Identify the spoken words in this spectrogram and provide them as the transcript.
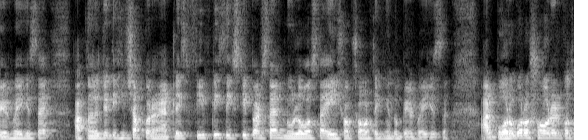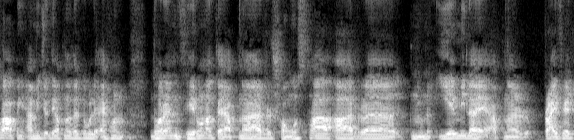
বের হয়ে গেছে। আপনারা যদি হিসাব করেন at least fifty sixty percent নূলবস্তা এই সব শহর থেকে কিন্তু বের হয়ে গেছে। আর বড় বড় শহরের কথা আপনি, আমি যদি আপনাদেরকে বলি, এখন ধরেন ভেরোনাতে আপনার সংস্থা আর ইয়ে মিলায়, আপনার প্রাইভেট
